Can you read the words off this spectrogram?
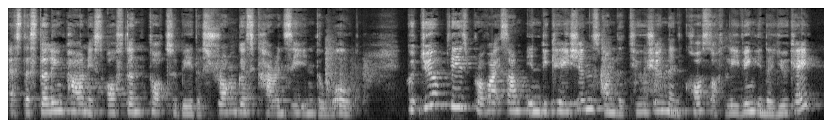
as the sterling pound is often thought to be the strongest currency in the world. Could you please provide some indications on the tuition and cost of living in the UK?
